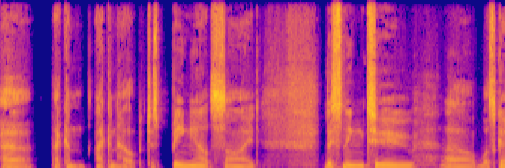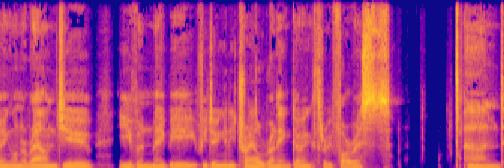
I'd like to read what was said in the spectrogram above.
uh, that can that can help. Just being outside, listening to uh, what's going on around you, even maybe if you're doing any trail running, going through forests and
